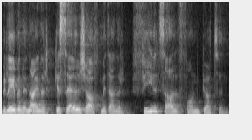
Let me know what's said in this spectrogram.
Wir leben in einer Gesellschaft mit einer Vielzahl von Göttern.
